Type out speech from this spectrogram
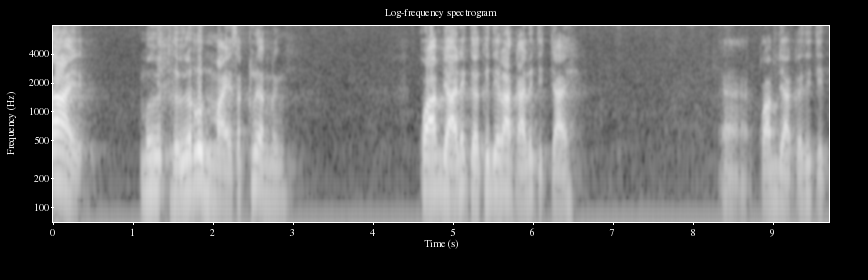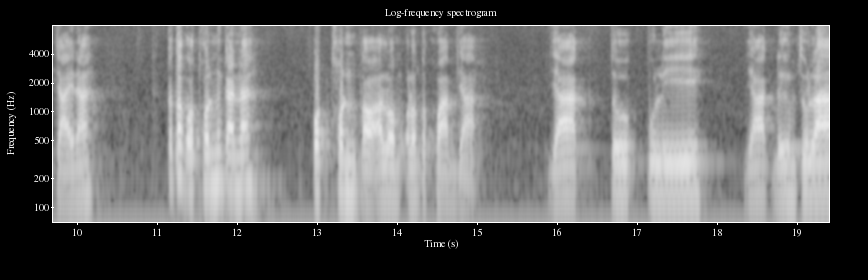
ได้มือถือรุ่นใหม่สักเครื่องหนึ่งความอยากนี่เกิดขึ้นที่ร่างกายหรือจิตใจ ความอยากเกิดที่จิตใจนะ ก็ต้องอดทนเหมือนกันนะ อดทนต่ออารมณ์อารมณ์ต่อความอยาก อยากสูบบุหรี่อยากดื่มสุรา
